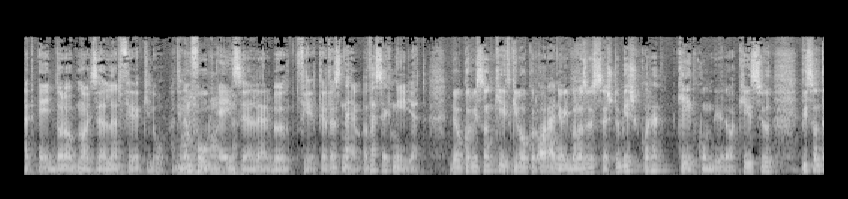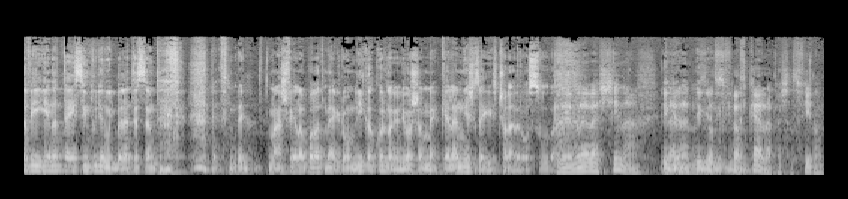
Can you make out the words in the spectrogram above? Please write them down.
hát egy darab nagy zeller fél kiló. Hát én nem fogok egy zellerből fél kilót, ez nem, veszek négyet. De akkor viszont két kiló, akkor arányaiban az összes többi, és akkor hát két kondéra készül, viszont a végén a tejszint ugyanúgy beleteszem, tehát egy másfél nap alatt megromlik, akkor nagyon gyorsan meg kell lenni, és az egész család rosszul van. Krémleves csinál? igen, nem, igen, az, igen. Az kellemes, az finom.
